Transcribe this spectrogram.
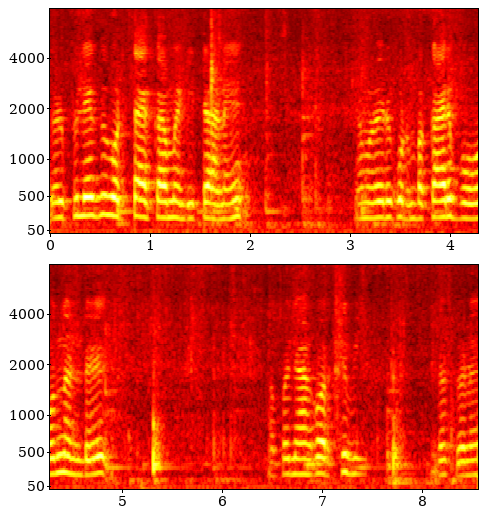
ഗൾഫിലേക്ക് കൊടുത്തയക്കാൻ വേണ്ടിയിട്ടാണ് നമ്മളൊരു കുടുംബക്കാർ പോകുന്നുണ്ട്. അപ്പോൾ ഞാൻ കുറച്ച് ഇതൊക്കെയാണ്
